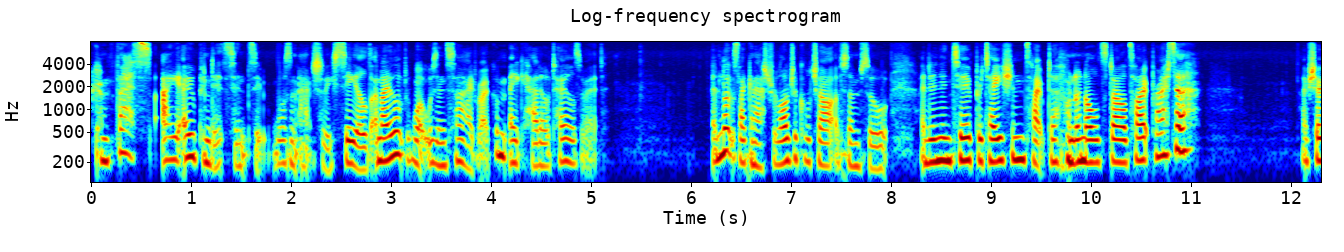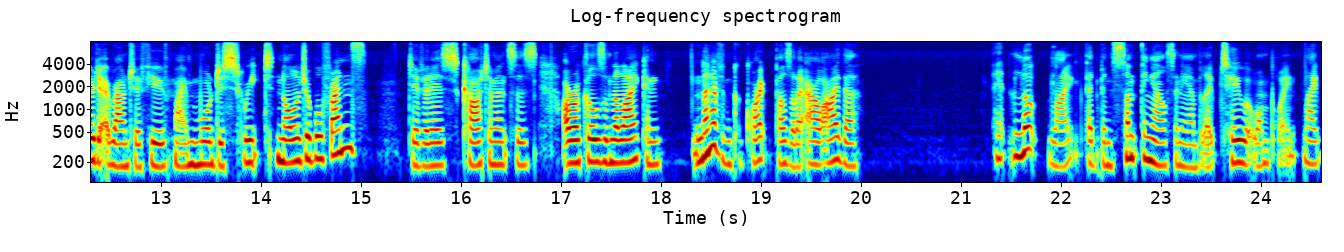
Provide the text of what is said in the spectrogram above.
confess I opened it since it wasn't actually sealed, and I looked at what was inside, but I couldn't make head or tails of it. It looks like an astrological chart of some sort, and an interpretation typed up on an old style typewriter. I've showed it around to a few of my more discreet, knowledgeable friends diviners, cartomancers, oracles, and the like, and none of them could quite puzzle it out either. It looked like there'd been something else in the envelope too at one point, like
